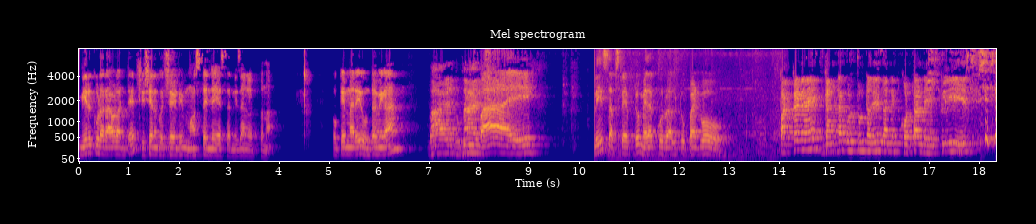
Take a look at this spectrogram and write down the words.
మీరు కూడా రావాలంటే శిష్యానికి వచ్చేయండి. మస్తు ఎంజాయ్ చేస్తారు. నిజంగా చెప్తున్నా. ఓకే మరి ఉంటాం ఇక. Bye good night bye please subscribe to Medak కుర్రాలు టూ పాయింట్ ఓ పక్కనే గంట గుర్తుంటది. దాన్ని కొట్టండి. ప్లీజ్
